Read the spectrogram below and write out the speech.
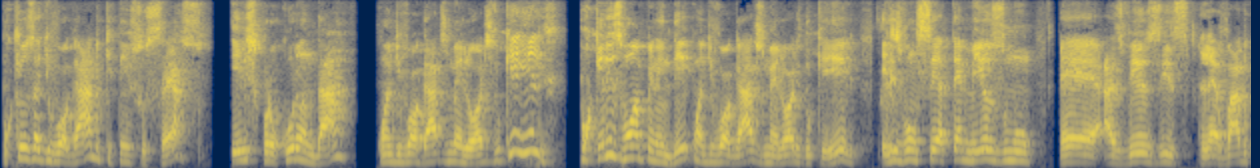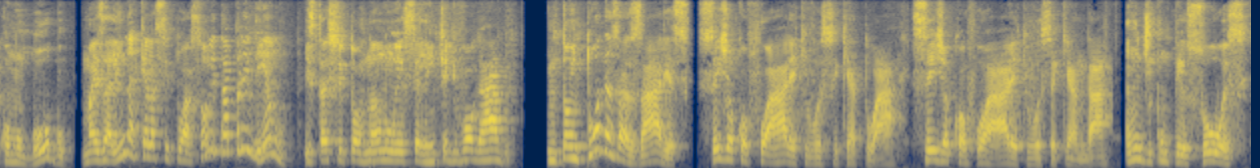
Porque os advogados que têm sucesso, eles procuram andar com advogados melhores do que eles. Porque eles vão aprender com advogados melhores do que ele, eles vão ser até mesmo, é, às vezes, levado como bobo, mas ali naquela situação ele está aprendendo, está se tornando um excelente advogado. Então, em todas as áreas, seja qual for a área que você quer atuar, seja qual for a área que você quer andar, ande com pessoas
